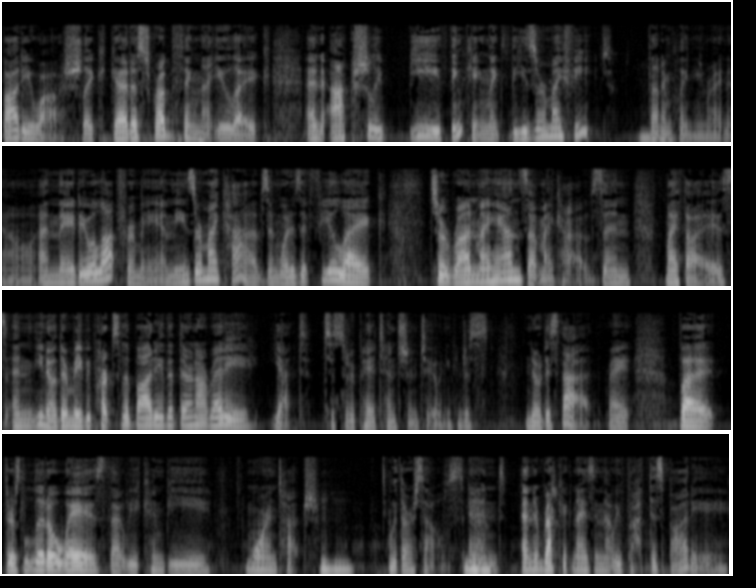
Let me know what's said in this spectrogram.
body wash, like get a scrub thing that you like, and actually be thinking, like, these are my feet that I'm mm. cleaning right now, and they do a lot for me, and these are my calves, and what does it feel like? To run my hands up my calves and my thighs. And, you know, there may be parts of the body that they're not ready yet to sort of pay attention to. And you can just notice that, right? But there's little ways that we can be more in touch mm-hmm. with ourselves and and recognizing that we've got this body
